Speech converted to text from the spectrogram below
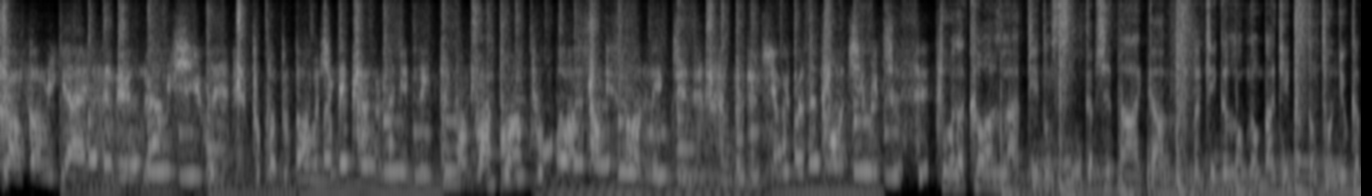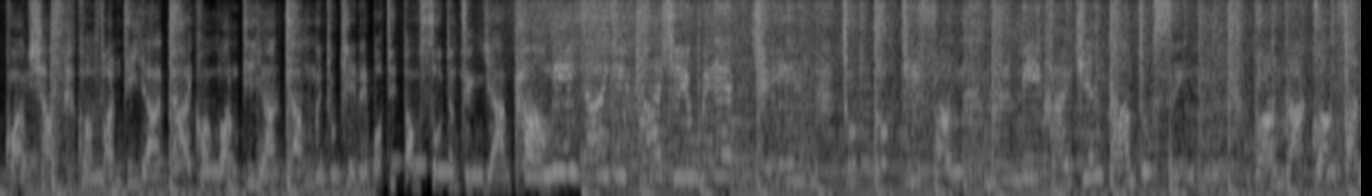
ครองฟังนิยายเรื่องราวในชีวิตทุกบททุกตอนมันช่างได้ค่ามันละเอียดลิบในความรักความทุกข์ความเศร้าที่ซ่อนในจิตมันคือเขียนไว้เพื่อสะท้อนชีวิตสุดสิ้นตัวละครหลักที่ต้องสู้กับชะตากรรมบางทีก็ล้มลงบางทีก็ต้องทนอยู่กับความช้ำความฝันที่อยากได้ความหวังที่อยากดังเหมือนถูกเขียนในบทที่ต้องสู้จนถึงยามค่ำนิยายที่คล้ายชีวิตจริงทุกบทที่ฟังเหมือนมีใครเขียนตามทุกสิ่ง ความรักความฝัน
